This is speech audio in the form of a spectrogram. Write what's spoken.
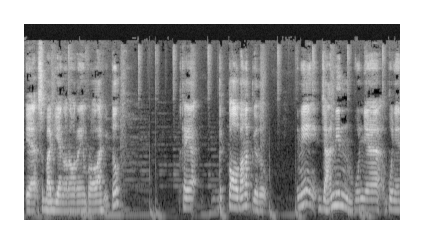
ya sebagian orang-orang yang pro life itu kayak getol banget gitu. Ini janin punya punya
